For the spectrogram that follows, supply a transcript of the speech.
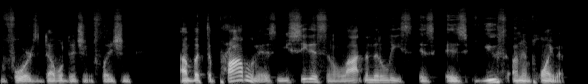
Before it's double digit inflation. Um, but the problem is, and you see this in a lot in the Middle East, is is youth unemployment.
